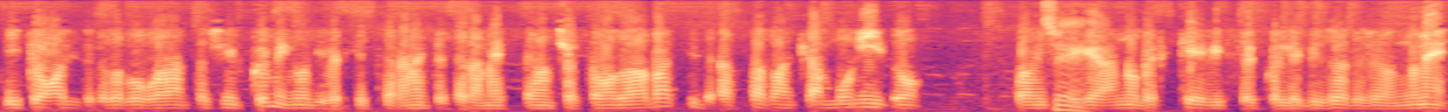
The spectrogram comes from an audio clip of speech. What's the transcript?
di toglierlo dopo 45 minuti perché chiaramente si era messo in un certo modo la partita, era stato anche ammonito, poi mi sì. spiegheranno perché visto che quell'episodio secondo me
